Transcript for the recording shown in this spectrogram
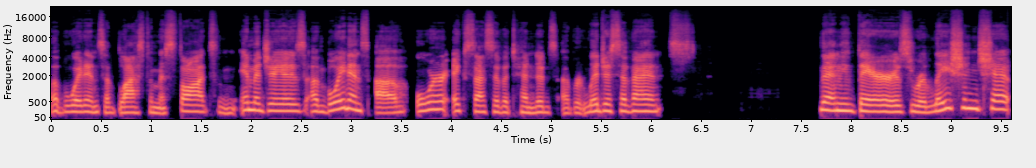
avoidance of blasphemous thoughts and images, avoidance of or excessive attendance of religious events. Then there's relationship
